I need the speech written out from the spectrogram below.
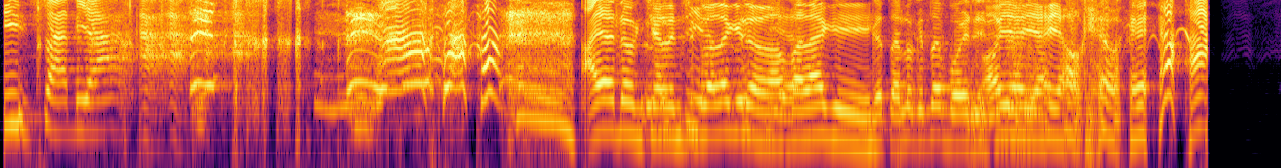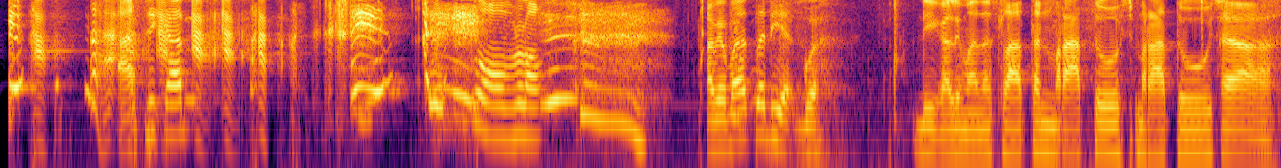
Bisa dia. Ayo dong challenge Lucu ya, gua lagi dong. ya. Apa lagi? Gak tau lu kita bawain ini Oh iya iya iya oke oke. Asik kan? Goblok. Apa banget tadi ya gue? Di Kalimantan Selatan meratus meratus. Ya,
